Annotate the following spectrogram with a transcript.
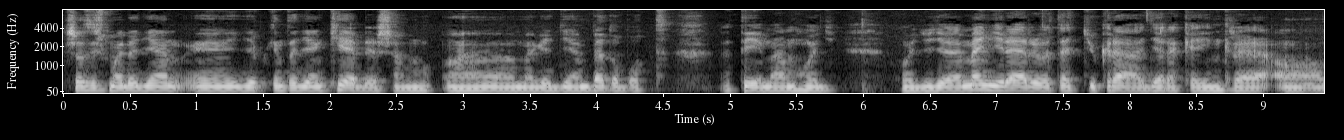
és az is majd egy ilyen, egyébként egy ilyen kérdésem, meg egy ilyen bedobott témám, hogy, hogy ugye mennyire erőltetjük rá a gyerekeinkre a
